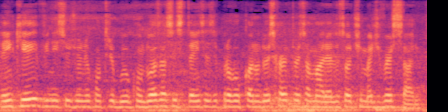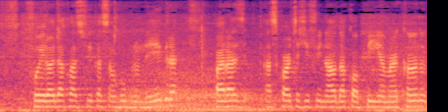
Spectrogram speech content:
em que Vinícius Júnior contribuiu com duas assistências e provocando dois cartões amarelos ao time adversário. Foi herói da classificação rubro-negra para as, as, quartas de final da Copinha, marcando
